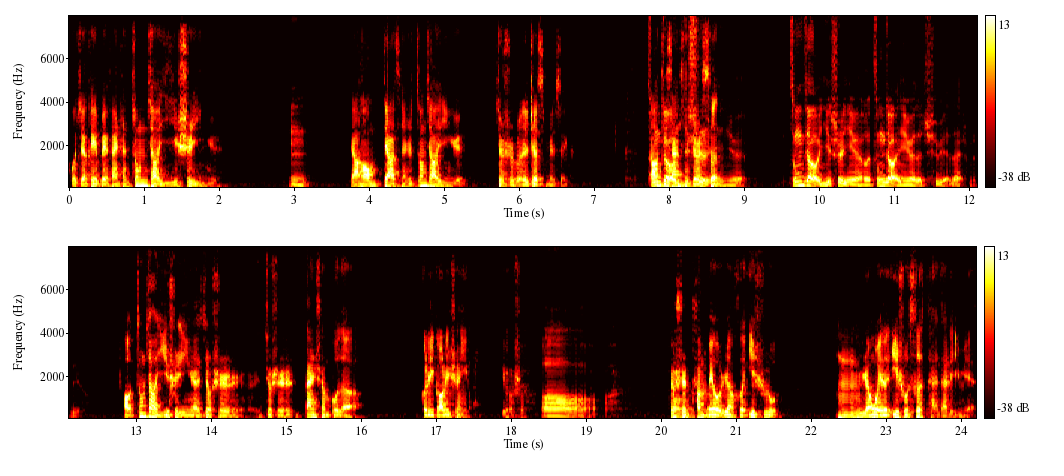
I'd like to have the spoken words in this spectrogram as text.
我觉得可以被翻成宗教仪式音乐。嗯，然后第二层是宗教音乐，就是 religious music。然后第三层就是色音乐，宗教仪式音乐和宗教音乐的区别在什么地方？哦，宗教仪式音乐就是就是单声部的格里高利圣咏，比如说，哦，就是它没有任何艺术，嗯，人为的艺术色彩在里面，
